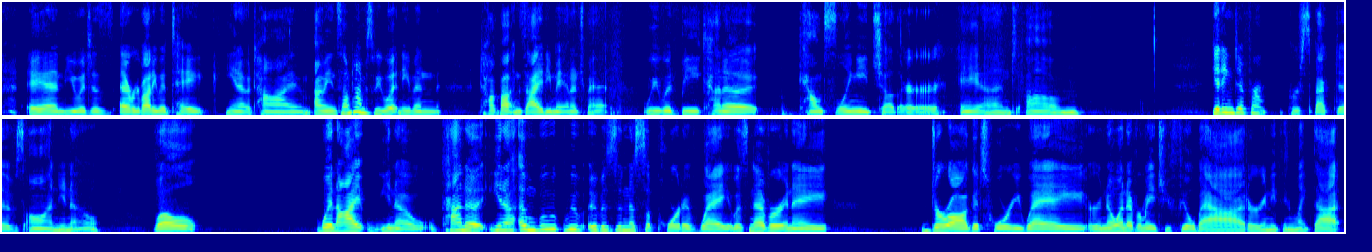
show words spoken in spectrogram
and you would just everybody would take, you know, time. I mean, sometimes we wouldn't even talk about anxiety management, we would be kind of counseling each other and um, getting different perspectives on, you know, well, when I, you know, kind of, you know, and we, we, it was in a supportive way. It was never in a derogatory way or no one ever made you feel bad or anything like that.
